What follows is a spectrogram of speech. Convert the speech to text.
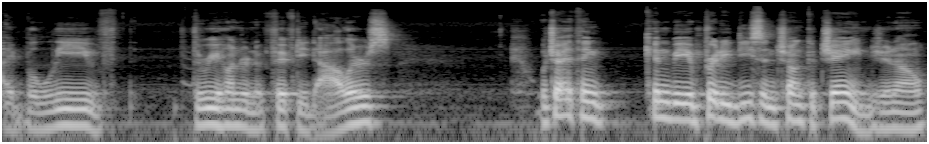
I believe, $350, which I think can be a pretty decent chunk of change, you know.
